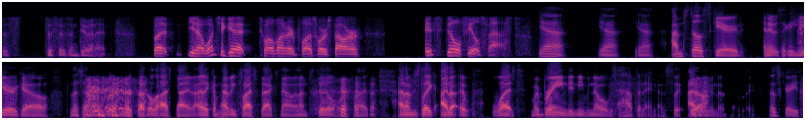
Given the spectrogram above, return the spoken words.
just this isn't doing it. But you know, once you get 1200 plus horsepower, it still feels fast. Yeah, yeah, yeah. I'm still scared, and it was like a year ago from the time I your the last time. I like I'm having flashbacks now, and I'm still horrified. and I'm just like, I don't what. My brain didn't even know what was happening. I was like, I don't even know That. That's crazy.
